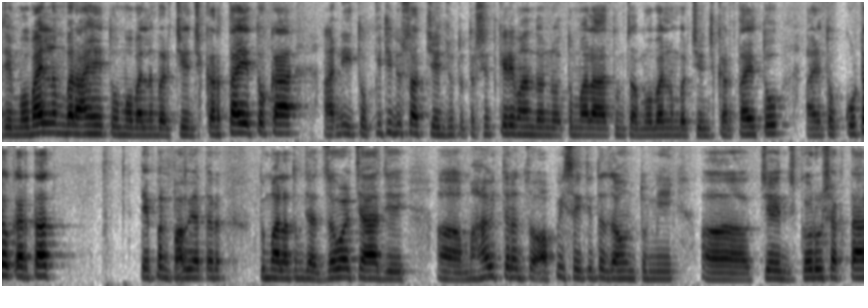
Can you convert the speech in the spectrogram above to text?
जे मोबाईल नंबर आहे तो मोबाईल नंबर चेंज करता येतो का? आणि तो किती दिवसात चेंज होतो? तर शेतकरी बांधवांनो तुम्हाला तुमचा मोबाईल नंबर चेंज करता येतो आणि तो कुठं करतात ते पण पाहूया. तर तुम्हाला तुमच्या जवळच्या जे महावितरणचं ऑफिस आहे तिथं जाऊन तुम्ही चेंज करू शकता.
